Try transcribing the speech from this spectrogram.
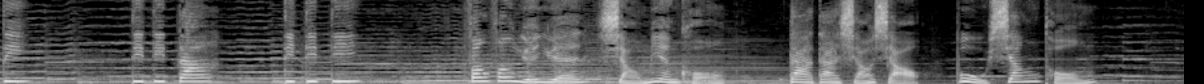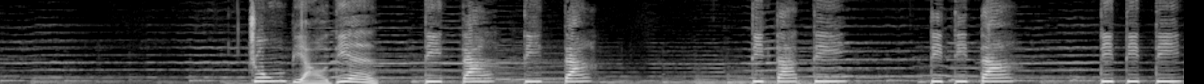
滴，滴滴答，滴滴滴。方方圆圆小面孔，大大小小不相同。钟表店，滴答滴答，滴答滴，滴滴答，滴滴滴。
